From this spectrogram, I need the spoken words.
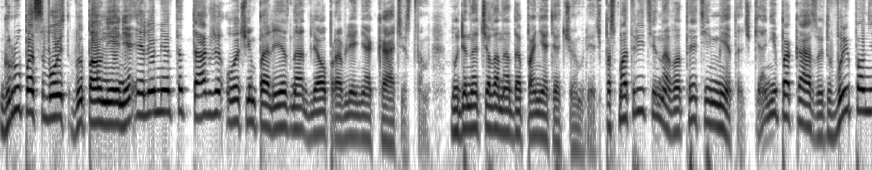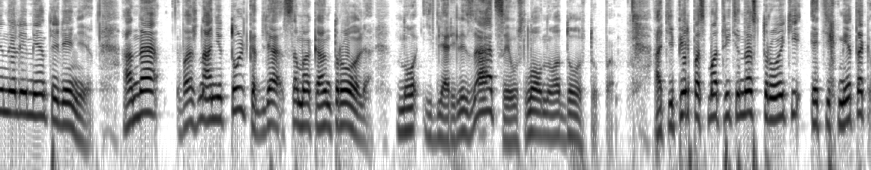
Группа свойств выполнения элемента также очень полезна для управления качеством. Но для начала надо понять, о чем речь. Посмотрите на вот эти меточки. Они показывают, выполнен элемент или нет. Она важна не только для самоконтроля, но и для реализации условного доступа. А теперь посмотрите настройки этих меток.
